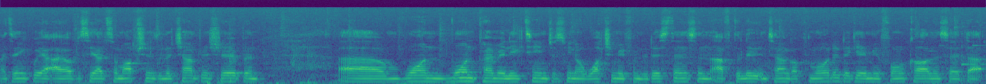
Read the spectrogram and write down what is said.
I think we. I obviously had some options in the Championship and um, one one Premier League team just you know watching me from the distance. And after Luton Town got promoted, they gave me a phone call and said that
